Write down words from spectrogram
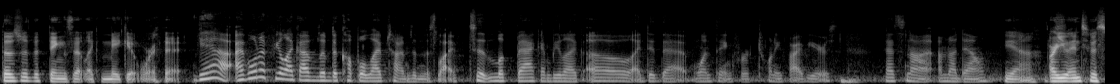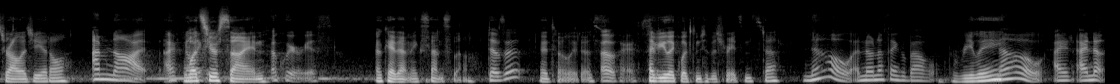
those are the things that like make it worth it. Yeah, I want to feel like I've lived a couple lifetimes in this life to look back and be like, oh, I did that one thing for 25 years. That's not, I'm not down. Yeah. Are you into astrology at all? I'm not. I feel What's like your sign? Aquarius? Okay, that makes sense though. Does it? It totally does. Okay. Have you like looked into the trades and stuff? No, I know nothing about. Really? No, I, I know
